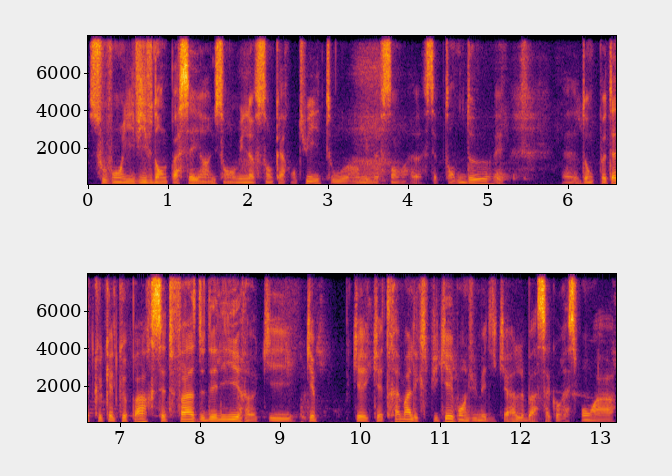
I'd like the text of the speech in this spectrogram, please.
souvent, ils vivent dans le passé. Hein, ils sont en 1948 ou en 1972. Et, euh, donc peut-être que quelque part, cette phase de délire qui, est, très mal expliquée point de vue médical, bah, ça correspond à,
